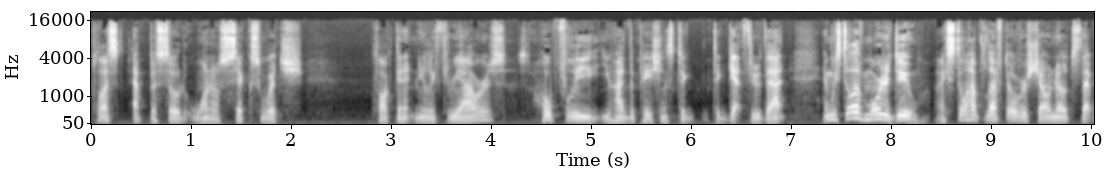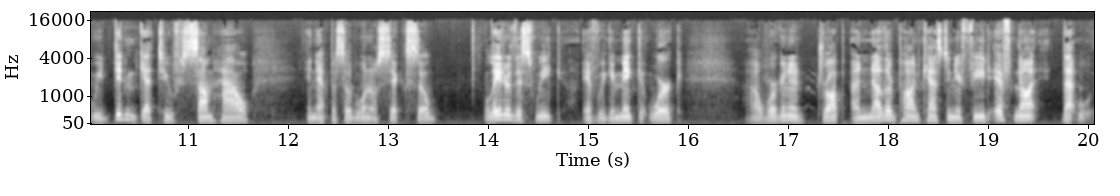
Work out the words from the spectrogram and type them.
plus episode 106, which clocked in at nearly three hours. So hopefully, you had the patience to to get through that, and we still have more to do. I still have leftover show notes that we didn't get to somehow in episode 106. So later this week, if we can make it work, uh, we're gonna drop another podcast in your feed. If not, that you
